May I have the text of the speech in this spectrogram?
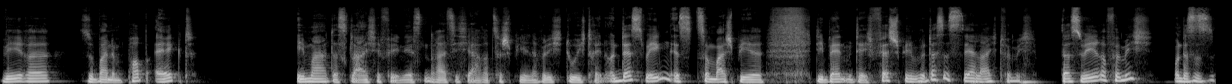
wäre so bei einem Pop-Act immer das Gleiche für die nächsten 30 Jahre zu spielen. Da würde ich durchdrehen. Und deswegen ist zum Beispiel die Band, mit der ich festspielen würde, das ist sehr leicht für mich. Das wäre für mich, und das ist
